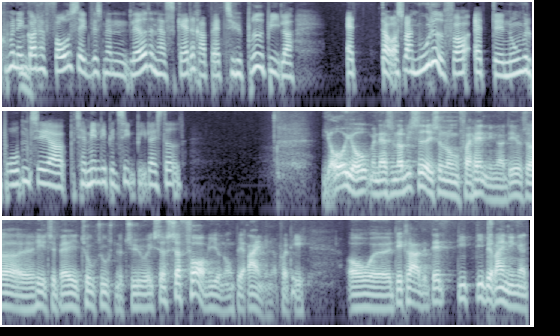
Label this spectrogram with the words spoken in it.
Kunne man ikke mm. godt have forudset, hvis man lavede den her skatterabat til hybridbiler, der også var en mulighed for, at øh, nogen vil bruge dem til at tage almindelige benzinbiler i stedet? Jo, jo, men altså når vi sidder i sådan nogle forhandlinger, det er jo så øh, helt tilbage i 2020, ikke, så, så får vi jo nogle beregninger på det. Og øh, det er klart, at det, de, de beregninger,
